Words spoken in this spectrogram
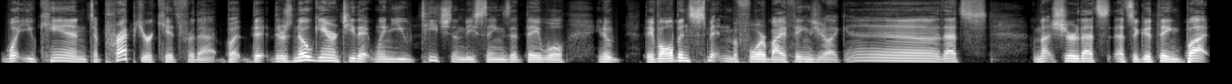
what you can to prep your kids for that but th- there's no guarantee that when you teach them these things that they will you know they've all been smitten before by things you're like eh, that's i'm not sure that's that's a good thing. But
